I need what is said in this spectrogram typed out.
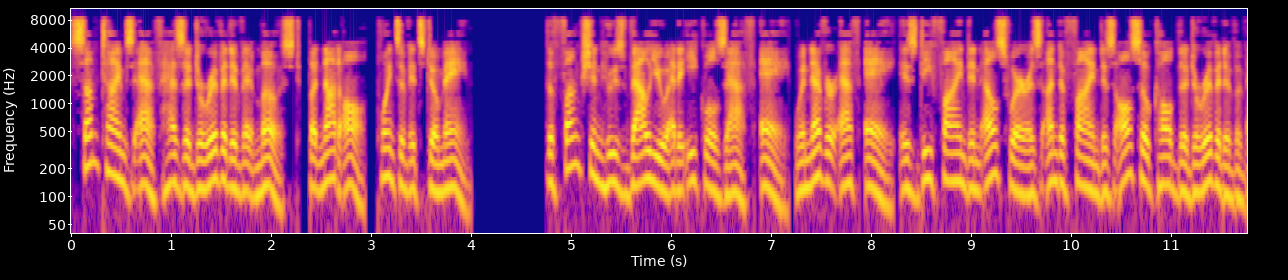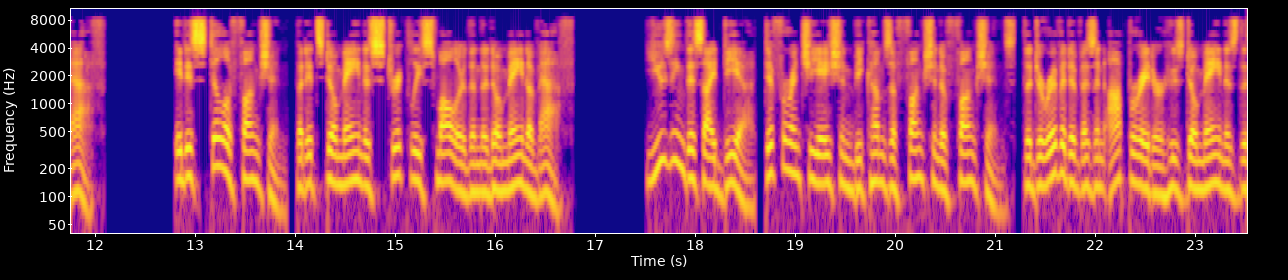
Sometimes f has a derivative at most, but not all, points of its domain. The function whose value at a equals f a whenever f a is defined and elsewhere is undefined is also called the derivative of f. It is still a function, but its domain is strictly smaller than the domain of f. Using this idea, differentiation becomes a function of functions. The derivative is an operator whose domain is the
